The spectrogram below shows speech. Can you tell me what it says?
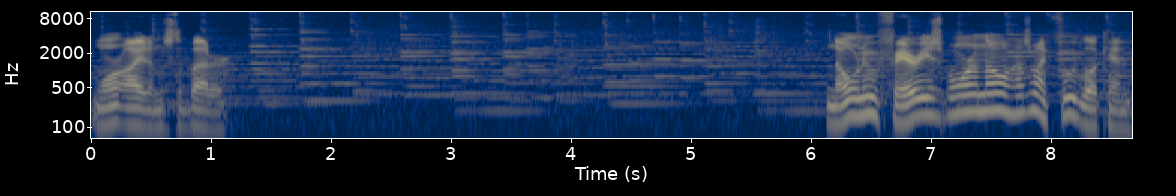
More items, the better. No new fairies born though? How's my food looking?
